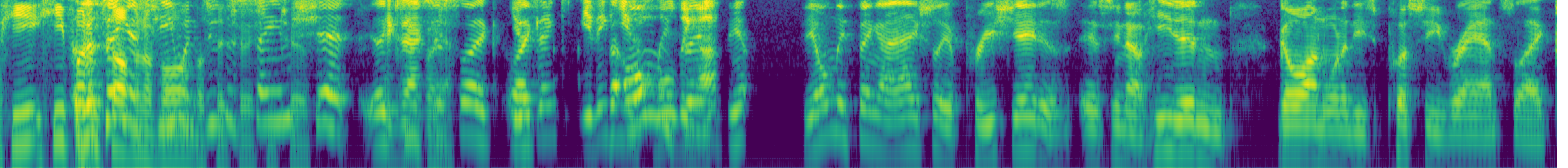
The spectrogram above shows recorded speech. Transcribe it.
he, he put the himself in a vulnerable situation is, he would vulnerable do the situation same too. shit. Like, Exactly. He's just like You like think you think the he's only holding thing up? the, the only thing I actually appreciate is is you know he didn't go on one of these pussy rants like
